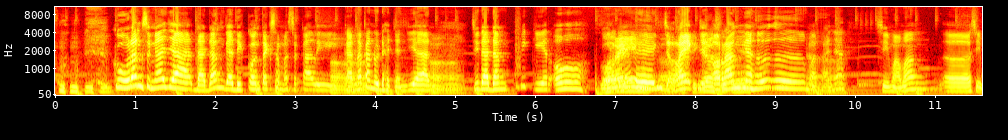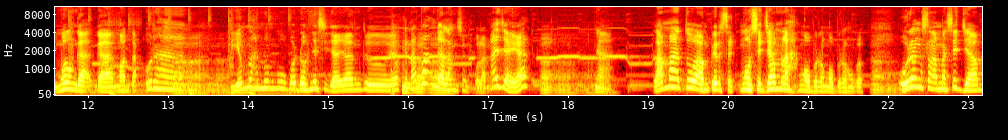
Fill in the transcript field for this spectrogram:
kurang sengaja dadang gak dikontak sama sekali uh, karena kan udah janjian. Uh, si dadang pikir oh goreng, goreng jelek uh, orangnya. heeh uh, makanya si mamang uh, si mul nggak nggak ngontak orang uh, diamlah nunggu bodohnya si jayang tuh ya. Kenapa nggak langsung pulang aja ya? Uh, uh, nah lama tuh hampir se mau sejam lah ngobrol-ngobrol-ngobrol. Uh, orang selama sejam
